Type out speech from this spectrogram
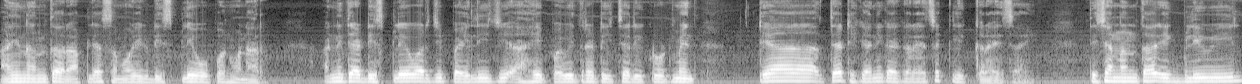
आणि नंतर आपल्यासमोर एक डिस्प्ले ओपन होणार. आणि त्या डिस्प्लेवर जी पहिली जी आहे पवित्र टीचर रिक्रुटमेंट त्या त्या ठिकाणी काय करायचं? क्लिक करायचं आहे. त्याच्यानंतर एक ब्ल्यू येईल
